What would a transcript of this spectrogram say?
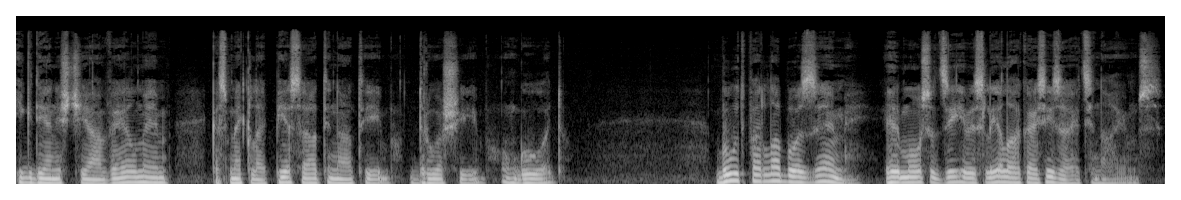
ikdienišķajām vēlmēm, kas meklē piesātinātību, drošību un godu. Būt par labo zemi ir mūsu dzīves lielākais izaicinājums,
